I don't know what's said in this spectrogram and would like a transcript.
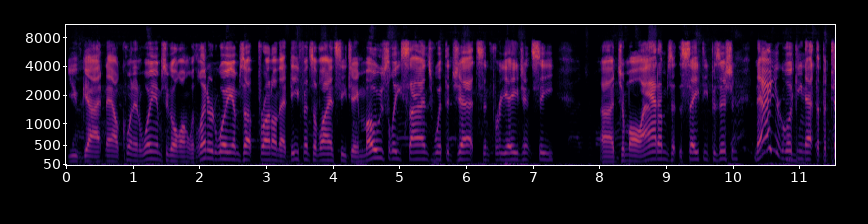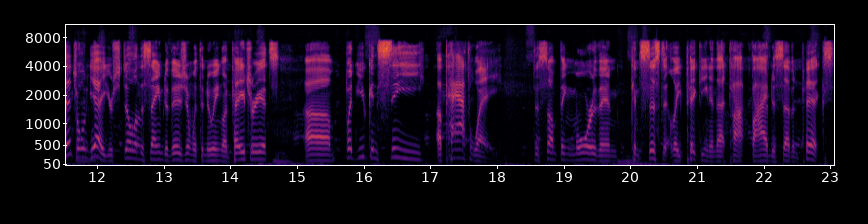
You've got now Quinnen Williams to go along with Leonard Williams up front on that defensive line. C.J. Mosley signs with the Jets in free agency. Uh, Jamal Adams at the safety position. Now you're looking at the potential. Yeah, you're still in the same division with the New England Patriots, um, but you can see a pathway to something more than consistently picking in that top five to seven picks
